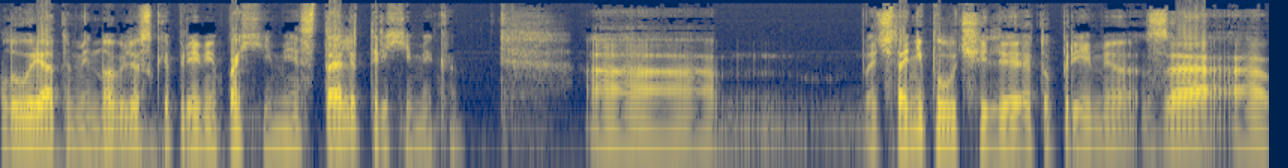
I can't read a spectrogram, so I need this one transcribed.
лауреатами Нобелевской премии по химии стали три химика. Значит, они получили эту премию за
